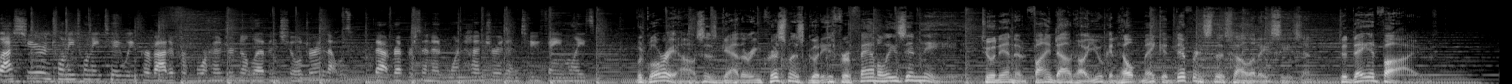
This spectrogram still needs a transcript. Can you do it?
Last year in 2022, we provided for 411 children. That was that represented 102 families. The Glory House is gathering Christmas goodies for families in need. Tune in and find out how you can help make a difference this holiday season. Today at 5.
